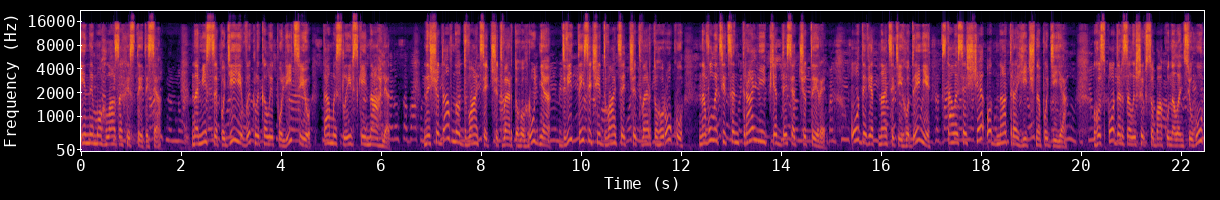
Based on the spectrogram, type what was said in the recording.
і не могла захиститися. На місце події викликали поліцію та мисливський нагляд. Нещодавно, 24 грудня 2024 року, на вулиці Центральній 54 о 19 годині сталася ще одна трагічна подія. Господар залишив собаку на ланцюгу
